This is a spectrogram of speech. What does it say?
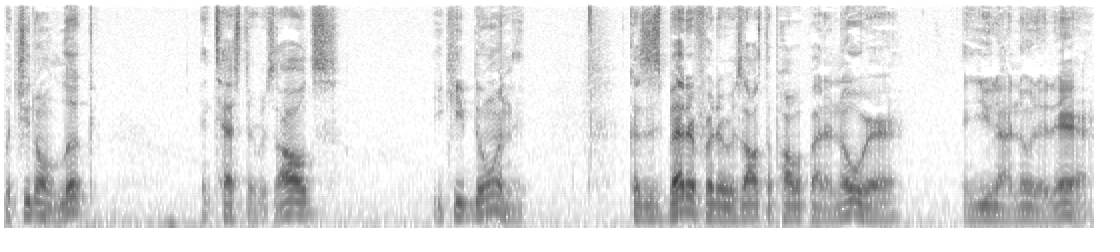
But you don't look and test the results. You keep doing it. Because it's better for the results to pop up out of nowhere and you not know they're there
